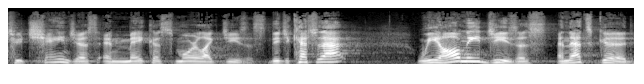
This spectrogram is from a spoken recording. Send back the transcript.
to change us and make us more like Jesus. Did you catch that? We all need Jesus, and that's good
